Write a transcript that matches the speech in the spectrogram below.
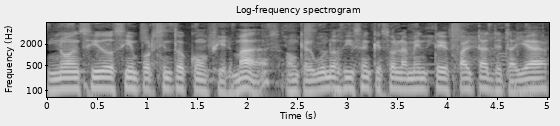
no han sido 100% confirmadas, aunque algunos dicen que solamente falta detallar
